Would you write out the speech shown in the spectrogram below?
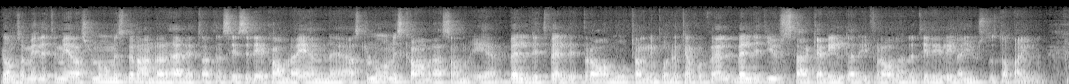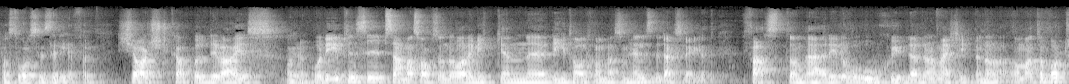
De som är lite mer astronomiskt bevandrade här vet att en CCD-kamera är en eh, astronomisk kamera som är väldigt, väldigt bra mottagning på. Du kan få väl- väldigt ljusstarka bilder i förhållande till det lilla ljus du stoppar in. Vad står CCD för? Charged Couple Device. Och det är i princip samma sak som du har i vilken eh, digitalkamera som helst i dagsläget. Fast de här är då oskyddade, de här chippen. Om man tar bort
